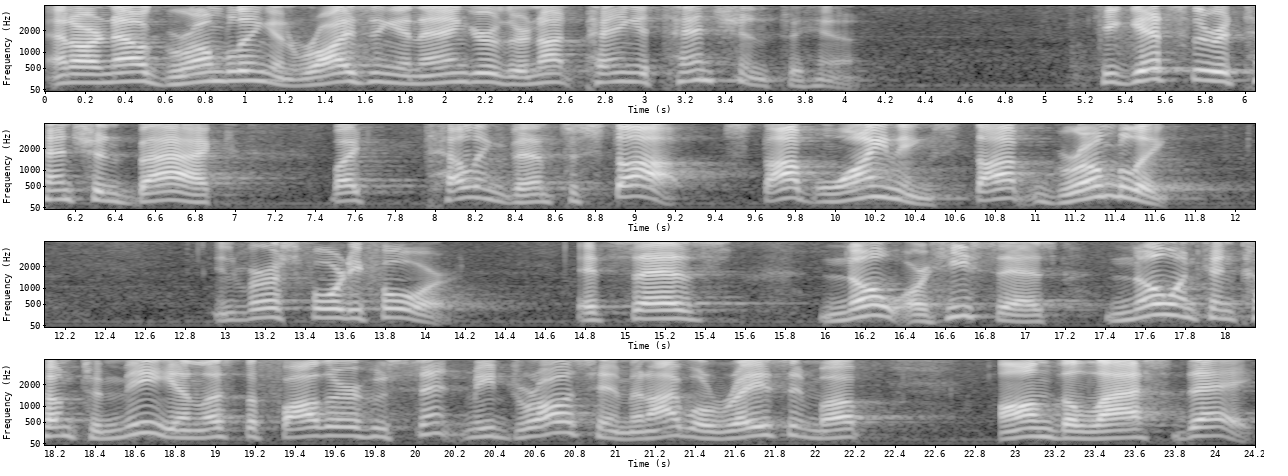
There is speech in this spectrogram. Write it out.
and are now grumbling and rising in anger. They're not paying attention to Him. He gets their attention back by telling them to stop, stop whining, stop grumbling. In verse 44, it says, no, or he says, no one can come to me unless the Father who sent me draws him and I will raise him up on the last day.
